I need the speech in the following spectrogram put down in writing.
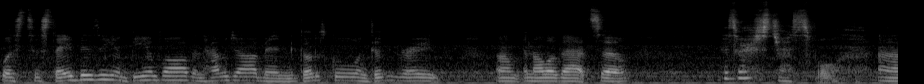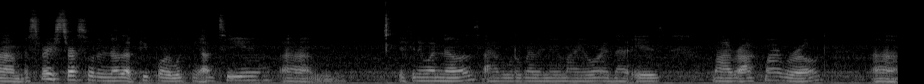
was to stay busy and be involved and have a job and go to school and get good grades um, and all of that. So it's very stressful. Um, it's very stressful to know that people are looking up to you. Um, if anyone knows, I have a little brother named Mayor, and that is my rock, my world. Um,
